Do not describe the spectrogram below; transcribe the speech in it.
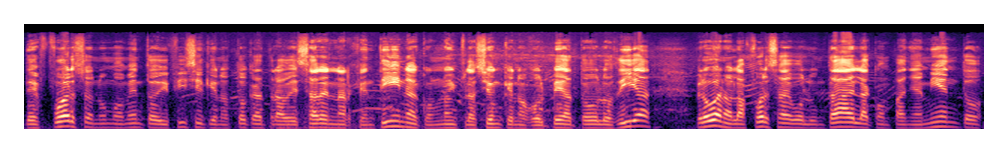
de esfuerzo en un momento difícil que nos toca atravesar en la Argentina, con una inflación que nos golpea todos los días. Pero bueno, la fuerza de voluntad, el acompañamiento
